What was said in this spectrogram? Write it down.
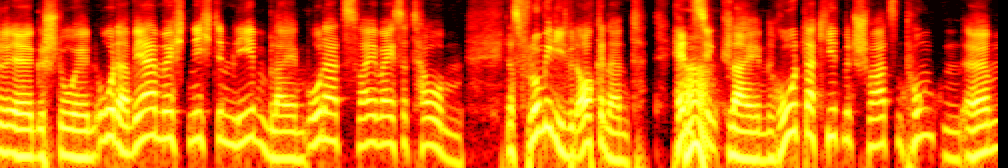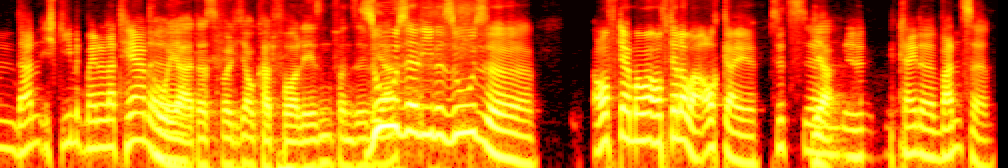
äh, gestohlen. Oder wer möchte nicht im Leben bleiben? Oder zwei weiße Tauben. Das Flummi-Lied wird auch genannt. Hänschen Ah. klein, rot lackiert mit schwarzen Punkten. Ähm, dann Ich gehe mit meiner Laterne. Oh ja, das wollte ich auch gerade vorlesen von Silvia. Suse, liebe Suse. Auf der Mauer, auf der Lauer, auch geil. Sitzt ähm, Ja. äh, eine kleine Wanze.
